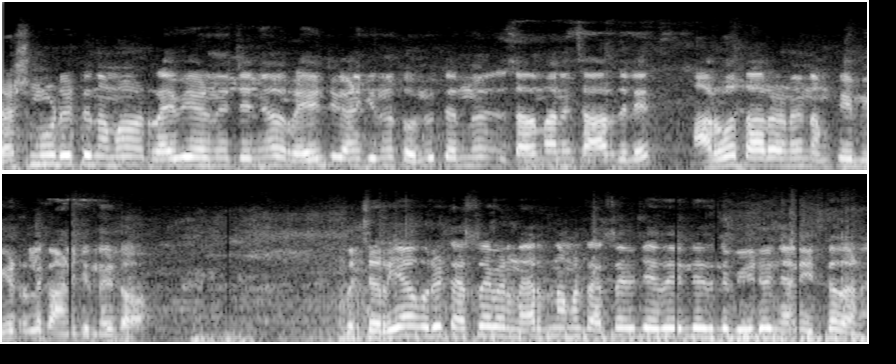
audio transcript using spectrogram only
റഷ് മൂഡ് ഇട്ട് നമ്മൾ ഡ്രൈവ് ചെയ്യണമെന്ന് വെച്ച് കഴിഞ്ഞാൽ റേഞ്ച് കാണിക്കുന്നത് തൊണ്ണൂറ്റൊന്ന് ശതമാനം ചാർജിൽ അറുപത്താറാണ് നമുക്ക് ഈ മീറ്ററിൽ കാണിക്കുന്നത് കേട്ടോ. അപ്പോൾ ചെറിയ ഒരു ടെസ്റ്റ് ഡ്രൈവ് ആണ്. നേരത്തെ നമ്മൾ ടെസ്റ്റ് ഡ്രൈവ് ചെയ്തതിന്റെ ഇതിന്റെ വീഡിയോ ഞാൻ ഇട്ടതാണ്.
